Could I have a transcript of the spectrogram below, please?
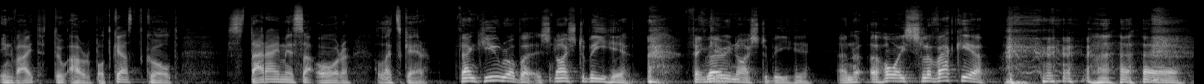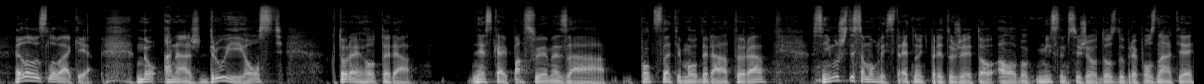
invite to our podcast called Starajme sa or Let's Care. Thank you, Robert. It's nice to be here. Thank Very you. nice to be here. And ahoy Slovakia. Hello Slovakia. No a náš druhý host, ktorého teda dneska aj pasujeme za podstate moderátora. S ním už ste sa mohli stretnúť, pretože je to, alebo myslím si, že ho dosť dobre poznáte,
